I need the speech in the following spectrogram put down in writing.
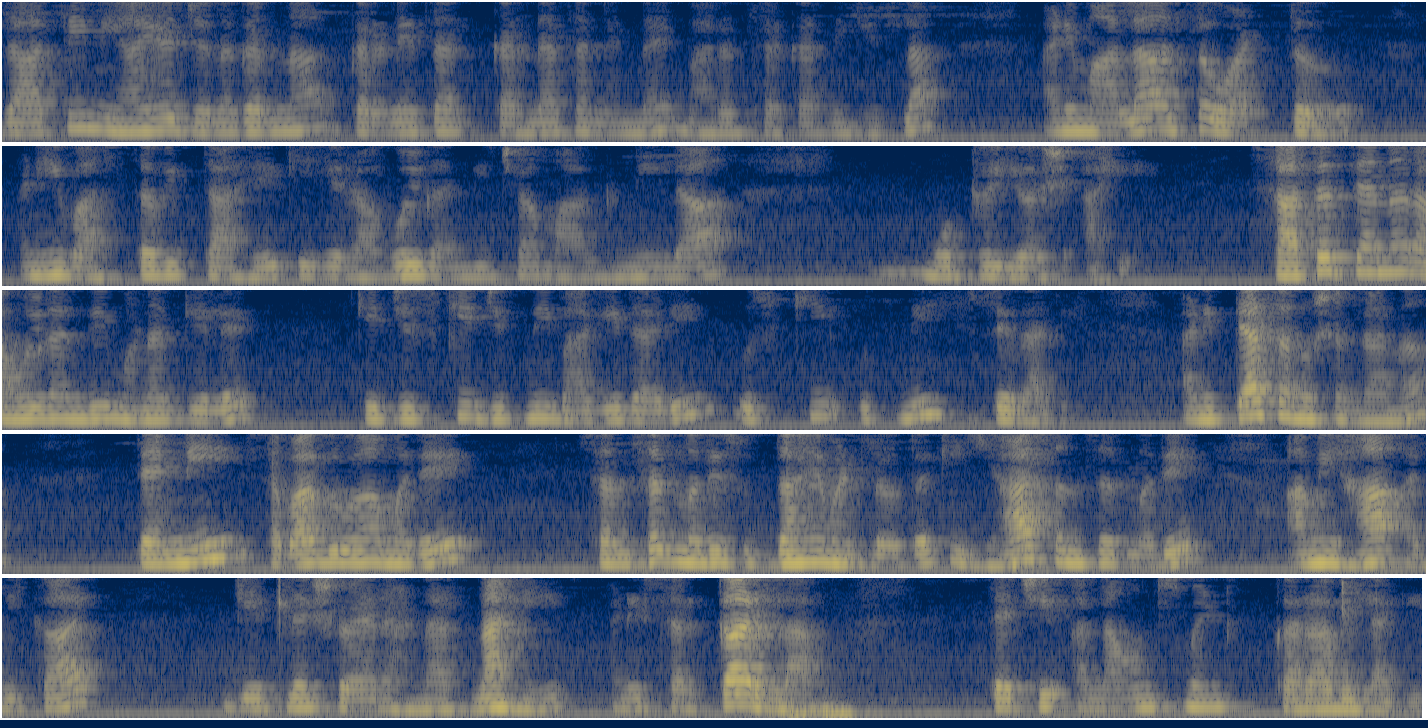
जातीनिहाय जनगणना करण्याचा करण्याचा निर्णय भारत सरकारने घेतला. आणि मला असं वाटतं आणि ही वास्तविकता आहे की हे राहुल गांधीच्या मागणीला मोठं यश आहे. सातत्यानं राहुल गांधी म्हणत गेले की जिसकी जितनी भागीदारी उसकी उतनी हिस्सेदारी. आणि त्याच अनुषंगानं त्यांनी सभागृहामध्ये संसदमध्ये सुद्धा हे म्हटलं होतं की ह्या संसदमध्ये आम्ही हा अधिकार घेतल्याशिवाय राहणार नाही आणि सरकारला त्याची अनाऊन्समेंट करावी लागली.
